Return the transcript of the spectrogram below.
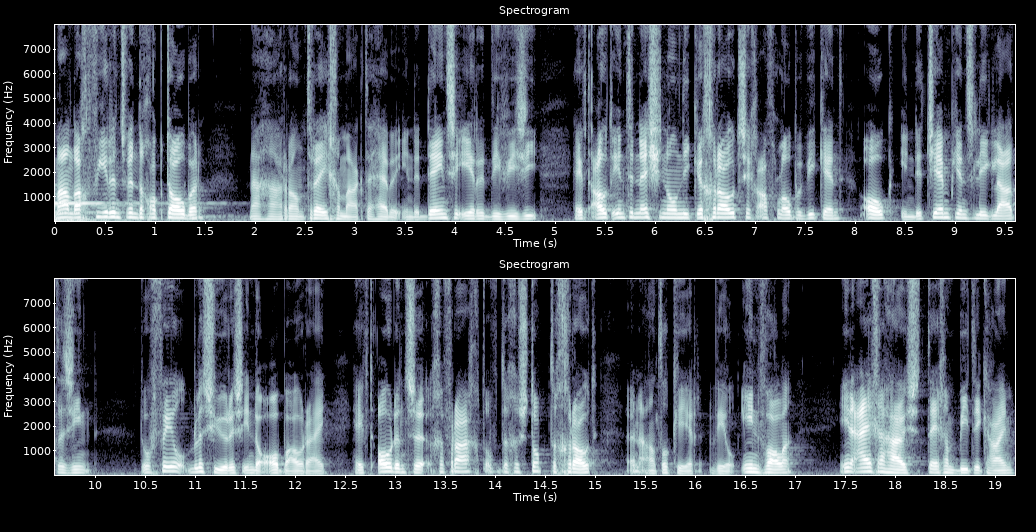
Maandag 24 oktober, na haar rentree gemaakt te hebben in de Deense eredivisie, heeft oud-international Nieke Groot zich afgelopen weekend ook in de Champions League laten zien. Door veel blessures in de opbouwrij heeft Odense gevraagd of de gestopte Groot een aantal keer wil invallen. In eigen huis tegen Bietigheim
